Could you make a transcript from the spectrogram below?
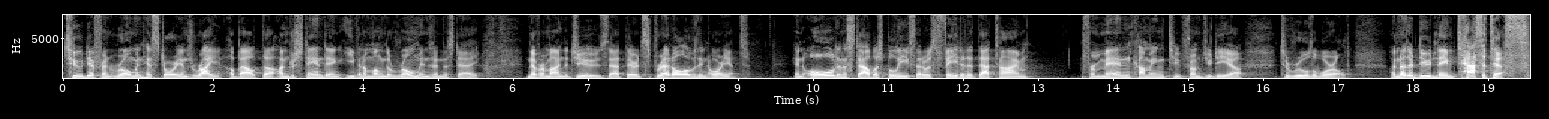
two different Roman historians write about the understanding, even among the Romans in this day, never mind the Jews, that there had spread all over the Orient an old and established belief that it was fated at that time for men coming to, from Judea to rule the world another dude named Tacitus.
